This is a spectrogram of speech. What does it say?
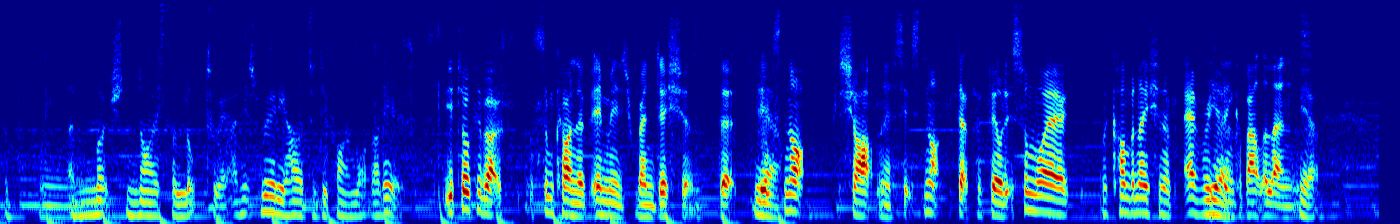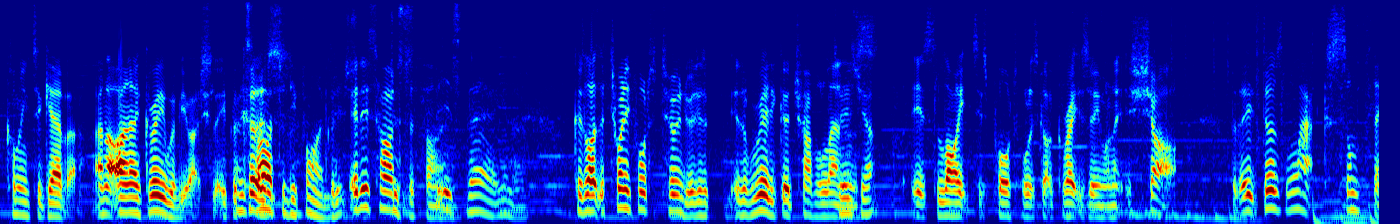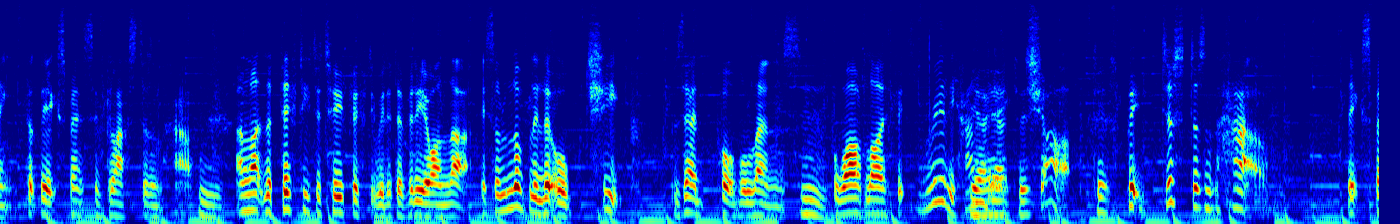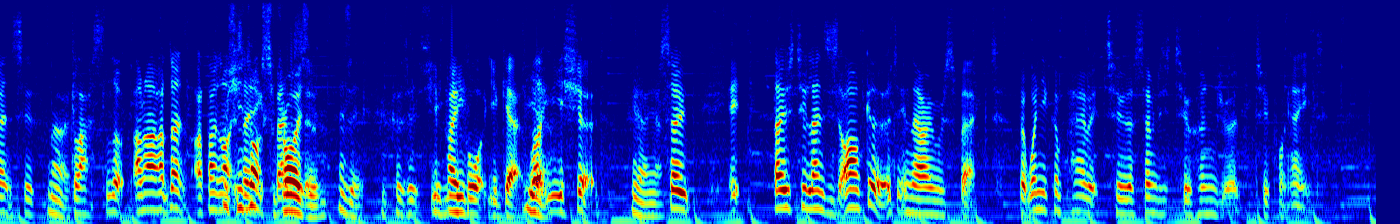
a, a mm. much nicer look to it, and it's really hard to define what that is. You're talking about some kind of image rendition that Yeah. it's not sharpness, it's not depth of field, it's somewhere the combination of everything Yeah. about the lens Yeah, coming together. And I, I agree with you actually because it's hard to define, but it's It is hard to define. It's there, you know. Because like the 24 to 200 is a, is a really good travel lens. is, yeah. It's light, it's portable, it's got a great zoom on it, it's sharp. But it does lack something that the expensive glass doesn't have. Hmm. And like the 50 to 250, we did a video on that. It's a lovely little cheap Z portable lens Hmm. for wildlife. It's really handy, yeah, it is. sharp, It is. but it just doesn't have the expensive No. glass look. And I don't, I don't like Which is not expensive. surprising, is it? Because it's You pay need- for what you get, Yeah. you should. Yeah, yeah. So it, those two lenses are good in their own respect, but when you compare it to a 70-200 2.8,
